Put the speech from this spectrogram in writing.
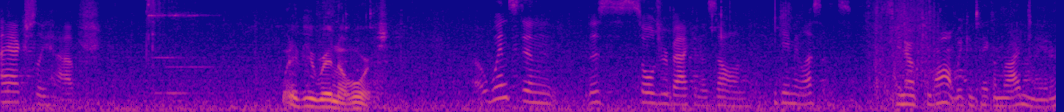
I actually have. When have you ridden a horse? Uh, Winston, this soldier back in the zone, he gave me lessons. You know, if you want, we can take him riding later.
